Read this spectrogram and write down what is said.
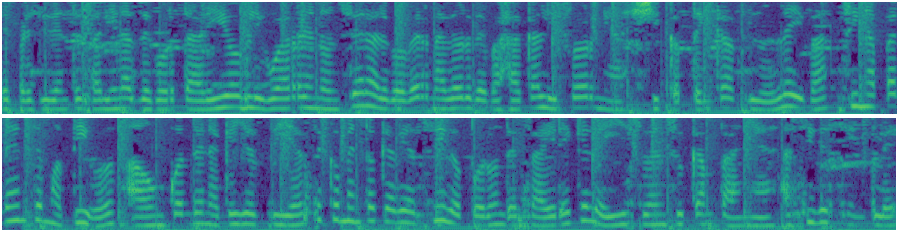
El presidente Salinas de Gortari obligó a renunciar al gobernador de Baja California, Xicotencatl Leiva, sin aparente motivo, aun cuando en aquellos días se comentó que había sido por un desaire que le hizo en su campaña. Así de simple,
